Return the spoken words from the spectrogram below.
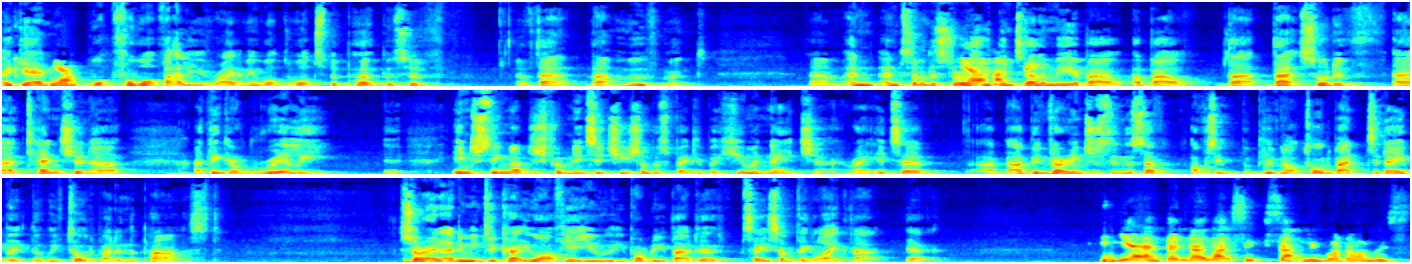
again, yeah. what, for what value, right? I mean, what, what's the purpose of of that that movement? Um, and and some of the stories yeah, you've been telling me about about that that sort of uh, tension are, I think, are really uh, interesting, not just from an institutional perspective, but human nature, right? It's a. I've been very interested in the stuff. Obviously, we've not talked about it today, but that we've talked about in the past. Sorry, I didn't mean to cut you off. Yeah, you, you're probably about to say something like that. Yeah. Yeah, but no, that's exactly what I was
